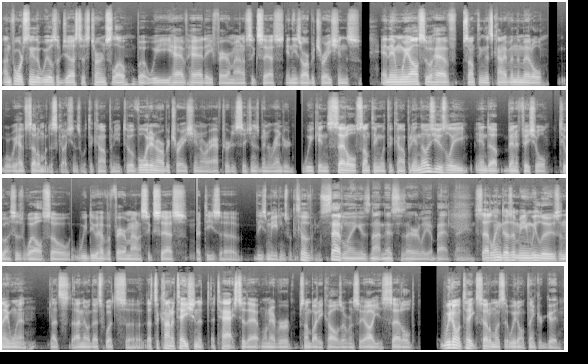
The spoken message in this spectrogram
Unfortunately, the wheels of justice turn slow, but we have had a fair amount of success in these arbitrations. And then we also have something that's kind of in the middle where we have settlement discussions with the company to avoid an arbitration or after a decision has been rendered. We can settle something with the company, and those usually end up beneficial to us as well. So we do have a fair amount of success at these uh, these meetings with the So company. So settling is not necessarily a bad thing. Settling doesn't mean we lose and they win. That's I know that's what's uh, that's a connotation attached to that. Whenever somebody calls over and say, "Oh, you settled," we don't take settlements that we don't think are good.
